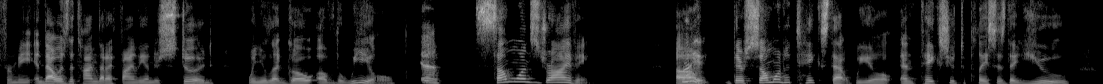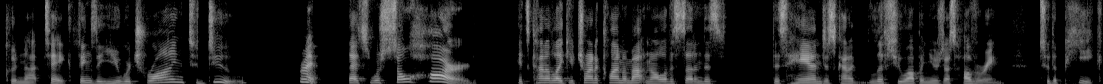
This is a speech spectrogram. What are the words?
for me. And that was the time that I finally understood when you let go of the wheel. Yeah. Someone's driving. Um, right. There's someone who takes that wheel and takes you to places that you could not take, things that you were trying to do. Right. That's were so hard. It's kind of like you're trying to climb a mountain. All of a sudden, this this hand just kind of lifts you up and you're just hovering to the peak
